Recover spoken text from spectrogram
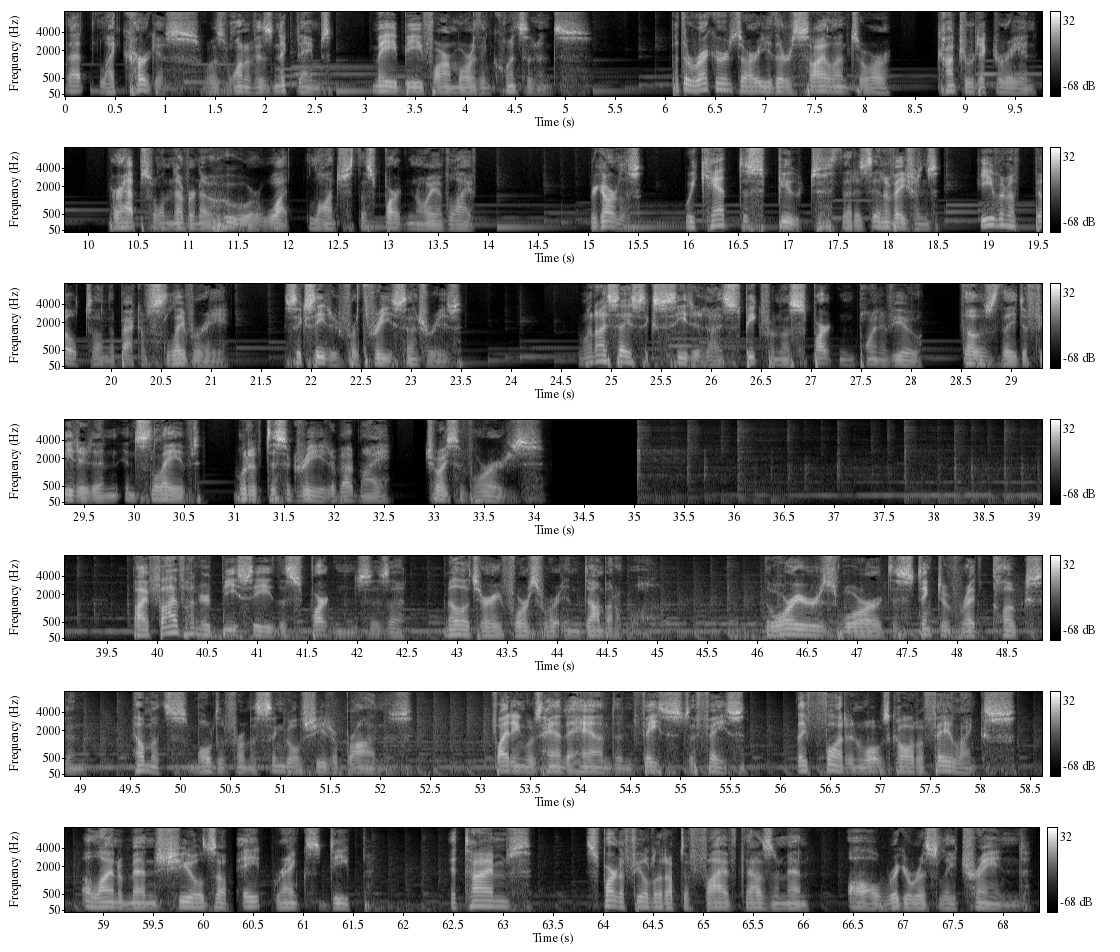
That Lycurgus was one of his nicknames may be far more than coincidence. But the records are either silent or contradictory, and perhaps we'll never know who or what launched the Spartan way of life. Regardless, we can't dispute that its innovations, even if built on the back of slavery, succeeded for three centuries. When I say succeeded, I speak from the Spartan point of view. Those they defeated and enslaved would have disagreed about my choice of words. By 500 BC, the Spartans, as a military force were indomitable. The warriors wore distinctive red cloaks and helmets molded from a single sheet of bronze. Fighting was hand to hand and face to face. They fought in what was called a phalanx, a line of men shields up eight ranks deep. At times, Sparta fielded up to 5,000 men, all rigorously trained.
